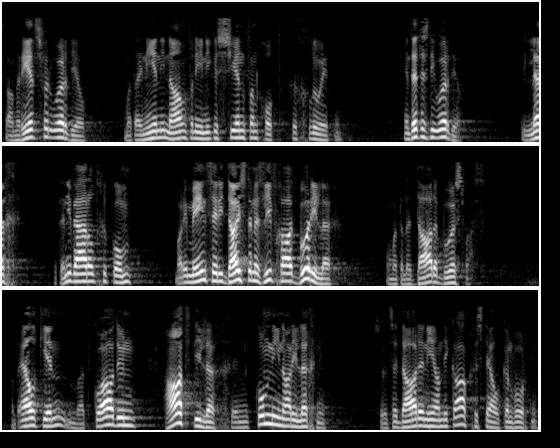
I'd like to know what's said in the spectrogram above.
staan reeds veroordeel omdat hy nie in die naam van die unieke seun van God geglo het nie. En dit is die oordeel. Die lig het in die wêreld gekom, Maar die mense het die duisternis liefgehad bo die lig omdat hulle dade boos was. Want elkeen wat kwaad doen, haat die lig en kom nie na die lig nie sodat sy dade nie aan die kaak gestel kan word nie.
